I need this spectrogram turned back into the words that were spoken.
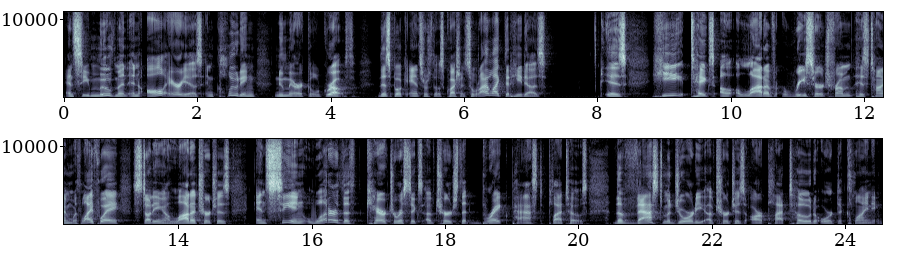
and see movement in all areas, including numerical growth? This book answers those questions. So, what I like that he does is he takes a, a, lot of research from his time with Lifeway, studying a lot of churches, and seeing what are the characteristics of church that break past plateaus. The vast majority of churches are plateaued or declining.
